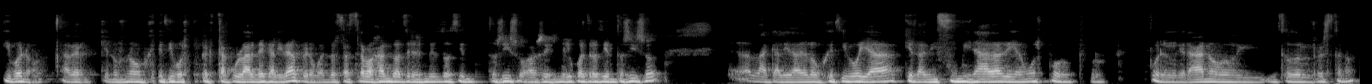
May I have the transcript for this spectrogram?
y bueno, a ver, que no es un objetivo espectacular de calidad, pero cuando estás trabajando a 3200 ISO, a 6400 ISO, la calidad del objetivo ya queda difuminada, digamos, por, por, el grano y, todo el resto, ¿no?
